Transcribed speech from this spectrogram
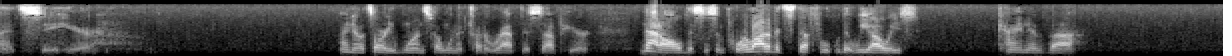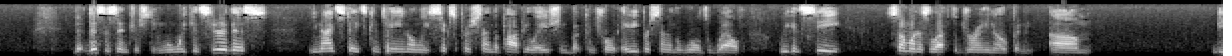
let's see here. I know it's already one, so I want to try to wrap this up here not all this is important. A lot of it's stuff that we always kind of. Uh, th- this is interesting. When we consider this, the United States contain only 6% of the population but control 80% of the world's wealth. We can see someone has left the drain open. Um, the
